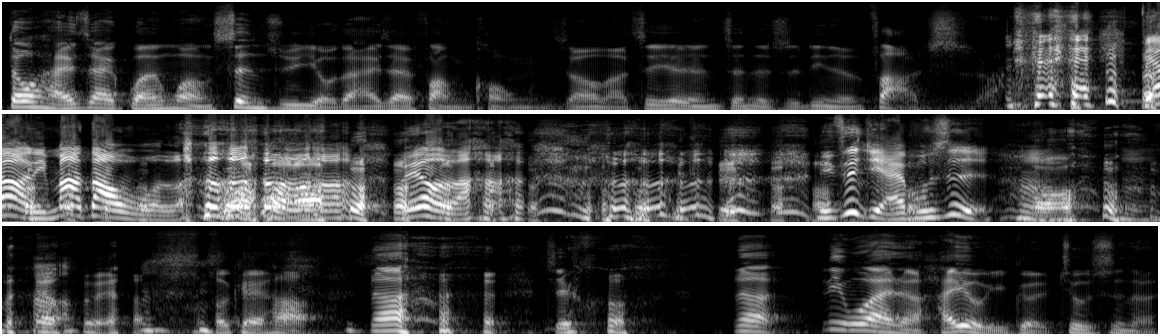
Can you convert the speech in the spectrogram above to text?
都还在观望，甚至于有的还在放空，你知道吗？这些人真的是令人发指啊！不要，你骂到我了，没有啦，你自己还不是？好，没有没有，OK，好，那结果那另外呢，还有一个就是呢，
